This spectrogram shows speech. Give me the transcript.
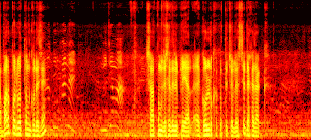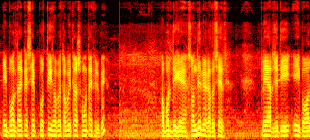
আবার পরিবর্তন করেছে। সাত নম্বর জাসিদের প্লেয়ার গোলরক্ষা করতে চলে এসেছে, দেখা যাক এই বল তাদেরকে সেভ করতেই হবে, তবেই তারা সমতায় ফিরবে। অপরদিকে সন্দীপ একাদশের প্লেয়ার যদি এই বল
